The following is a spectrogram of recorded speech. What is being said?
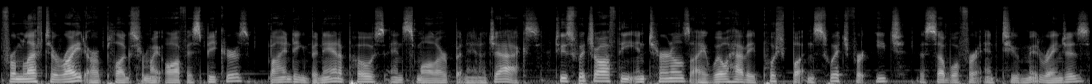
From left to right are plugs for my office speakers, binding banana posts, and smaller banana jacks. To switch off the internals, I will have a push button switch for each the subwoofer and two mid-ranges.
